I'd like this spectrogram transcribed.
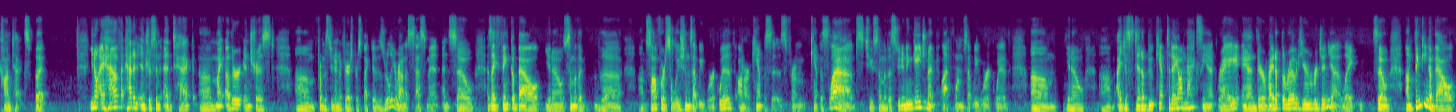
context but you know, I have had an interest in ed tech. Um, my other interest um, from a student affairs perspective is really around assessment. And so as I think about, you know, some of the, the um, software solutions that we work with on our campuses, from campus labs to some of the student engagement platforms that we work with, um, you know, um, I just did a boot camp today on Maxient, right? And they're right up the road here in Virginia. Like, so I'm thinking about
